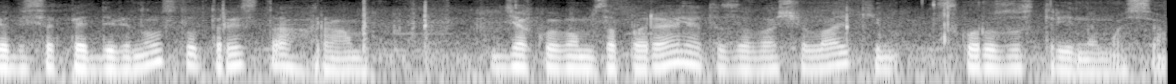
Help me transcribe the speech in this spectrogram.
55,90 300 грам. Дякую вам за перегляд і за ваші лайки. Скоро зустрінемося.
